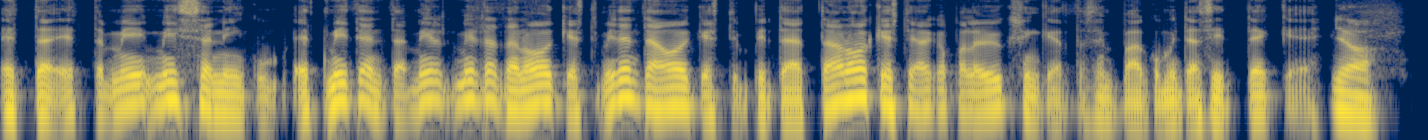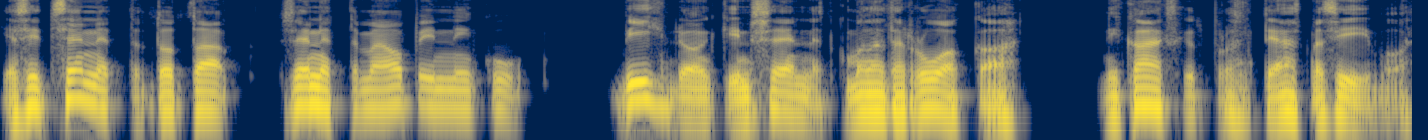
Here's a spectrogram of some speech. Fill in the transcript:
Että, että, mi- missä niin kuin, että miten tämä, mitä tämän oikeasti, miten tämä oikeasti pitää. Tämä on oikeasti aika paljon yksinkertaisempaa kuin mitä siitä tekee. Joo. Ja sitten sen, että tota, sen, että mä opin niin kuin vihdoinkin sen, että kun mä laitan ruokaa, niin 80 prosenttia mä siivoon.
